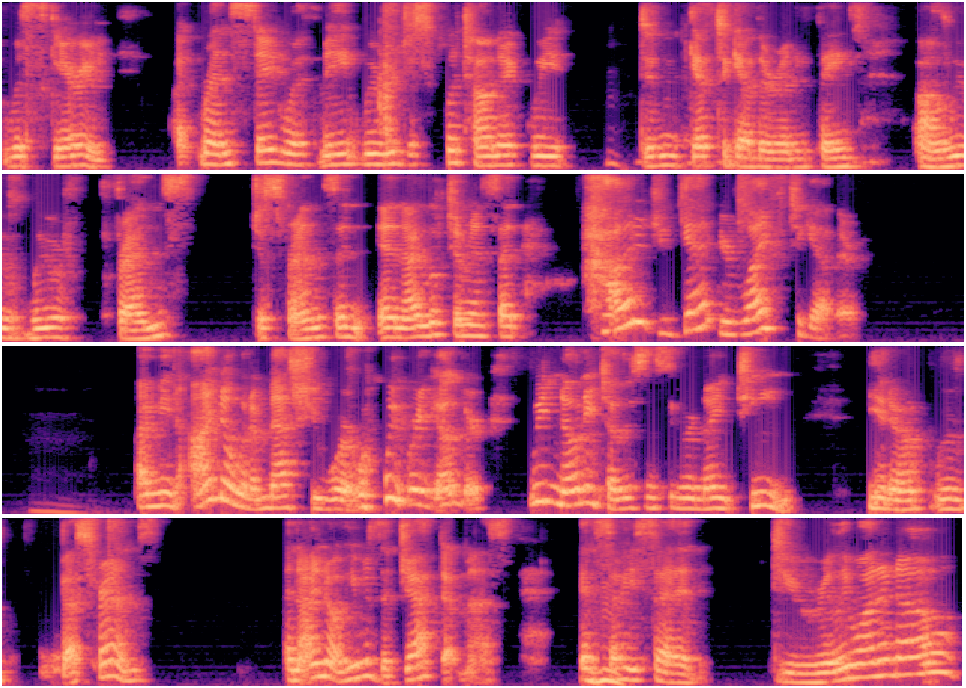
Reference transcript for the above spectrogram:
was scary. Ren stayed with me. We were just platonic. We mm-hmm. didn't get together or anything. Uh, we, were, we were friends, just friends. And, and I looked at him and said, How did you get your life together? I mean, I know what a mess you were when we were younger. We'd known each other since we were 19. You know, we are best friends. And I know he was a jacked up mess. And mm-hmm. so he said, Do you really want to know?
